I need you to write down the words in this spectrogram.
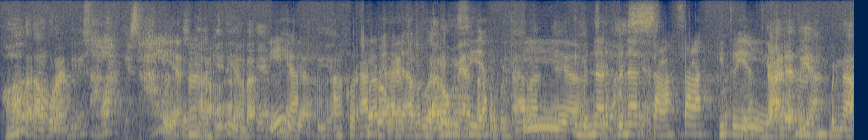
Hah, kata Al-Quran gini salah, ya salah. Iya, gitu, salah. gitu ya Mbak ya. Iya. Gitu ya. Al-Quran nggak ada abu-abu Barometer sih ya. kebenarannya. Iya. Benar, jelas. benar, salah, salah gitu ya. Iya. Nggak ada tuh ya, benar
